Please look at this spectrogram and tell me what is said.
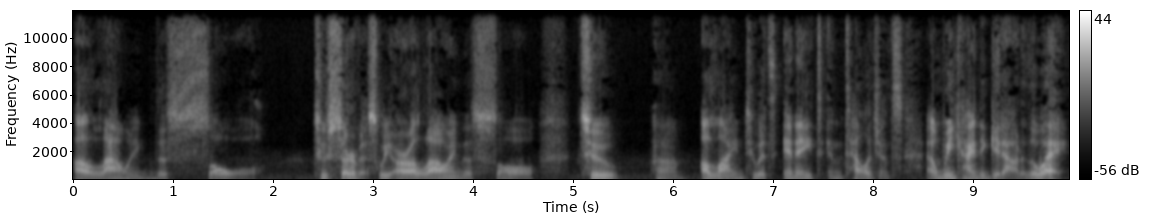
allowing the soul to service. We are allowing the soul to um, align to its innate intelligence and we kind of get out of the way.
